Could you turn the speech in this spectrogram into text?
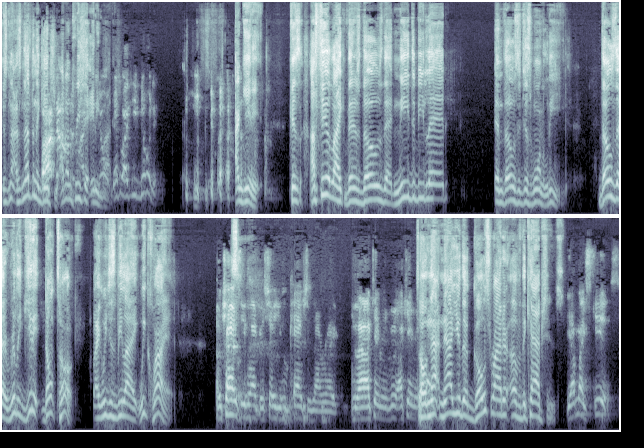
It's not. It's nothing against you. I don't appreciate anybody. That's why I keep doing it. I get it, because I feel like there's those that need to be led, and those that just want to lead. Those that really get it don't talk. Like we just be like we quiet. I'm trying to see who I can show you who captions I write. I can't remember. I can't. So now, now you're the ghostwriter of the captions. Yeah, I'm like skills.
